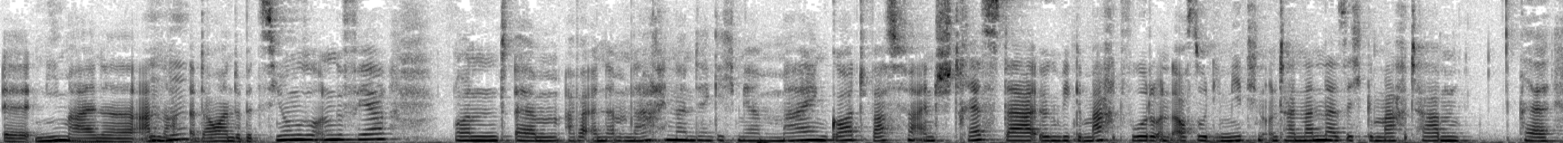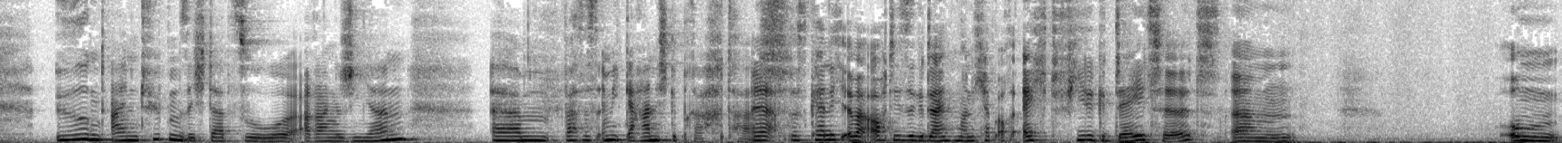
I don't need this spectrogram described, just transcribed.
äh, nie mal eine andauernde mhm. Beziehung so ungefähr. Und ähm, aber im Nachhinein denke ich mir, mein Gott, was für ein Stress da irgendwie gemacht wurde und auch so die Mädchen untereinander sich gemacht haben, äh, irgendeinen Typen sich dazu arrangieren ähm, was es irgendwie gar nicht gebracht hat. Ja, das kenne ich aber auch, diese Gedanken. Und ich habe auch echt viel gedatet. Ähm, um,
